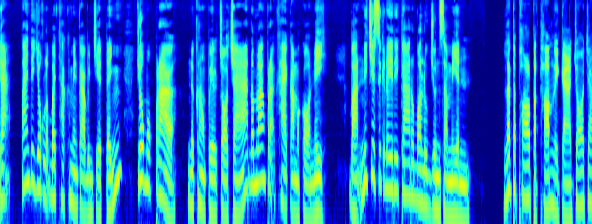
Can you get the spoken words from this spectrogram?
ចក្រតែងតែយកល្បិចថាគ្មានការបញ្ជាទិញយកមកប្រើនៅក្នុងពេលចរចាដំឡើងប្រាក់ខែកម្មករនេះបាទនេះជាសេចក្តីរាយការណ៍របស់លោកយុនសាមៀនលទ្ធផលបឋមនៃការចរចា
